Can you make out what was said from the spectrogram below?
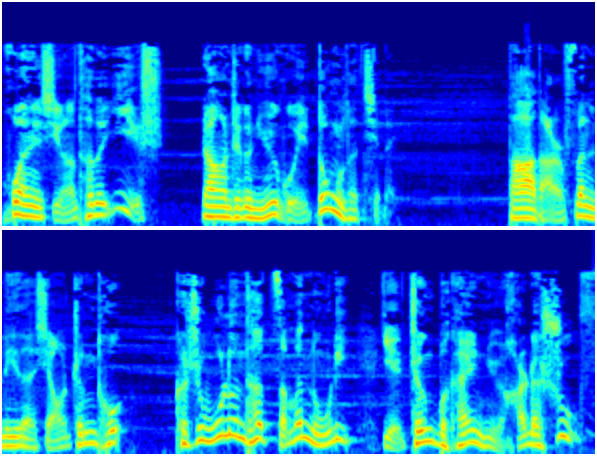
唤醒了他的意识，让这个女鬼动了起来。大胆奋力的想要挣脱，可是无论他怎么努力，也挣不开女孩的束缚。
